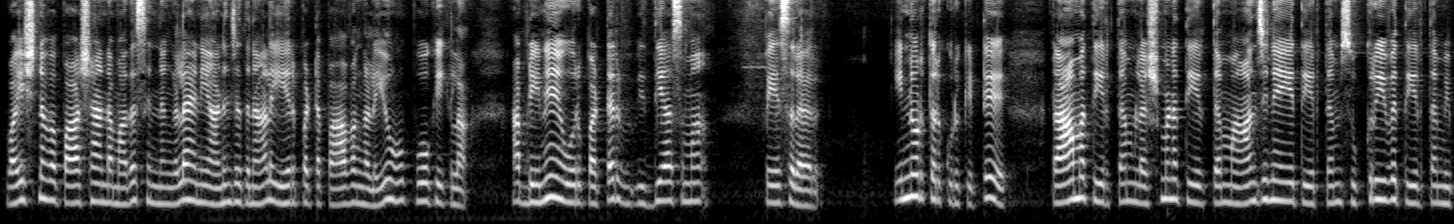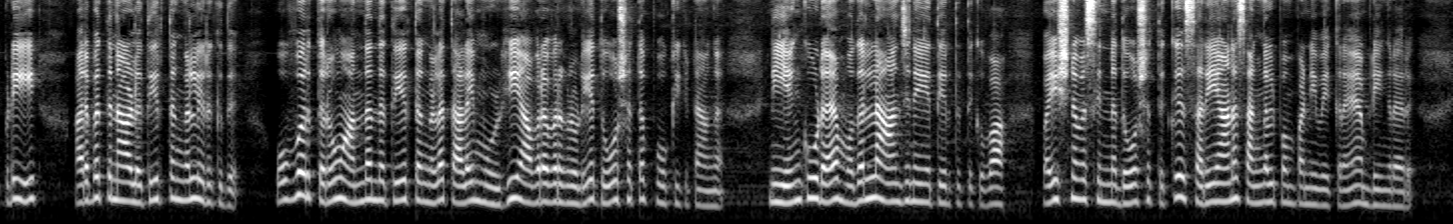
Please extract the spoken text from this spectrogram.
வைஷ்ணவ பாஷாண்ட மத சின்னங்களை நீ அணிஞ்சதுனால ஏற்பட்ட பாவங்களையும் போக்கிக்கலாம் அப்படின்னு ஒரு பட்டர் வித்தியாசமாக பேசுகிறாரு இன்னொருத்தர் குறுக்கிட்டு ராம தீர்த்தம் லக்ஷ்மண தீர்த்தம் ஆஞ்சநேய தீர்த்தம் சுக்ரீவ தீர்த்தம் இப்படி அறுபத்தி நாலு தீர்த்தங்கள் இருக்குது. ஒவ்வொருத்தரும் அந்தந்த தீர்த்தங்களை தலைமூழ்கி அவரவர்களுடைய தோஷத்தை போக்கிக்கிட்டாங்க. நீ எங்கூட முதல்ல ஆஞ்சநேய தீர்த்தத்துக்கு வா. வைஷ்ணவ சின்ன தோஷத்துக்கு சரியான சங்கல்பம் பண்ணி வைக்கிறேன் அப்படிங்கிறாரு.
